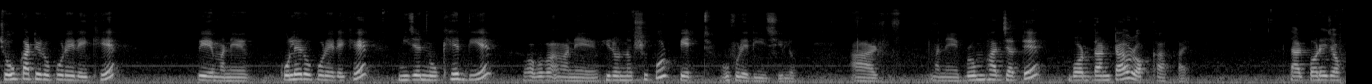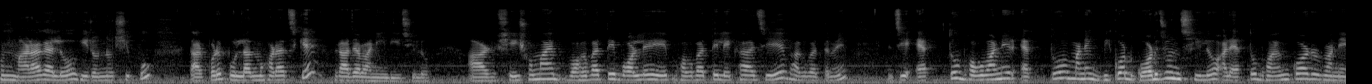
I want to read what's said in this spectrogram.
চৌকাটের ওপরে রেখে পে- মানে কোলের ওপরে রেখে নিজের নখে দিয়ে ভগবান মানে হিরণ্যকশিপুর পেট উপরে দিয়েছিল। আর মানে ব্রহ্মার যাতে বরদানটাও রক্ষা পায়। তারপরে যখন মারা গেল হিরণ্যশিপু তারপরে প্রহ্লাদ মহারাজকে রাজা বানিয়ে দিয়েছিল। আর সেই সময় ভগবতে বলে, ভগবতে লেখা আছে ভাগবতমে যে এত ভগবানের এত মানে বিকট গর্জন ছিল আর এত ভয়ঙ্কর মানে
